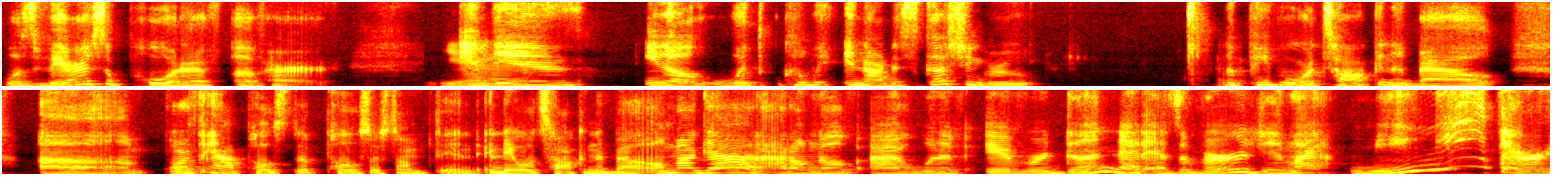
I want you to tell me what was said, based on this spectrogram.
was very supportive of her. And then, you know, with in our discussion group, the people were talking about, um, or I think I posted a post or something, and they were talking about, oh my God, I don't know if I would have ever done that as a virgin. Like me neither.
